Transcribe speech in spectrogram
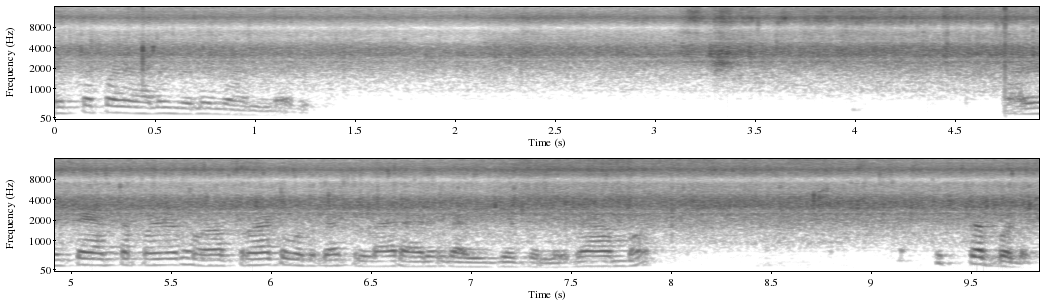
ഏത്തപ്പഴമാണ് ഇതിന് നല്ലത്. പഴുത്ത ഏത്തപ്പഴം മാത്രമായിട്ട് കൊടുത്താൽ പിള്ളേരാരും കഴിക്കത്തില്ല. ഇതാകുമ്പോൾ ഇഷ്ടപ്പെടും.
